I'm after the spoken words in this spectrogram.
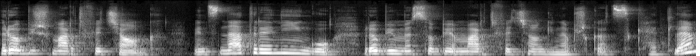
robisz martwy ciąg. Więc na treningu robimy sobie martwe ciągi na przykład z ketlem,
